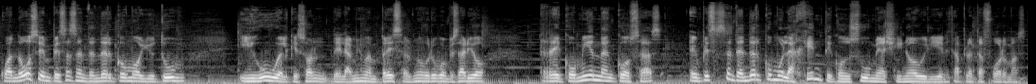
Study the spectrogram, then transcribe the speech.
cuando vos empezás a entender cómo YouTube y Google, que son de la misma empresa, el mismo grupo empresario, recomiendan cosas, empezás a entender cómo la gente consume a Ginobili en estas plataformas.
